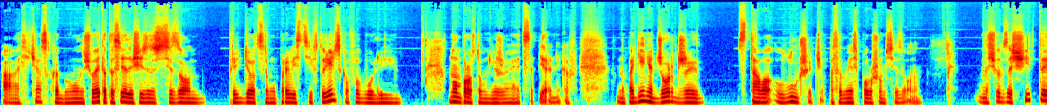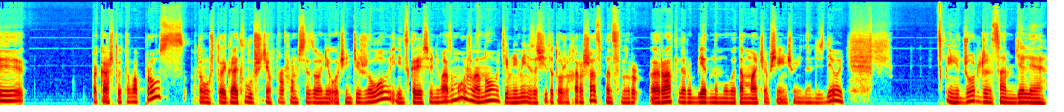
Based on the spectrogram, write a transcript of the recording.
А сейчас как бы он еще этот и следующий сезон придется ему провести в студенческом футболе, и, ну, он просто унижает соперников. Нападение Джорджи стало лучше, чем по сравнению с прошлым сезоном. Насчет защиты пока что это вопрос, потому что играть лучше, чем в прошлом сезоне, очень тяжело и, скорее всего, невозможно, но, тем не менее, защита тоже хороша. Спенсеру Ратлеру, бедному, в этом матче вообще ничего не дали сделать. И Джорджия, на самом деле,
